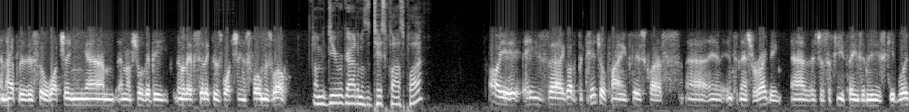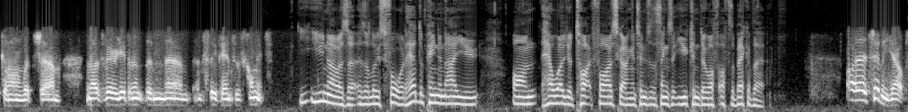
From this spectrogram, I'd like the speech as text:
and hopefully they're still watching, um, and I'm sure there'll be they'll have selectors watching his form as well. I mean, do you regard him as a test class player? Oh, yeah, he's uh, got the potential of playing first class uh, in international rugby. Uh, there's just a few things that he needs to keep working on, which um, you know, it's very evident in, um, in Steve Hansen's comments. You know, as a, as a loose forward, how dependent are you on how well your tight five's going in terms of the things that you can do off, off the back of that? Oh, it certainly helps.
